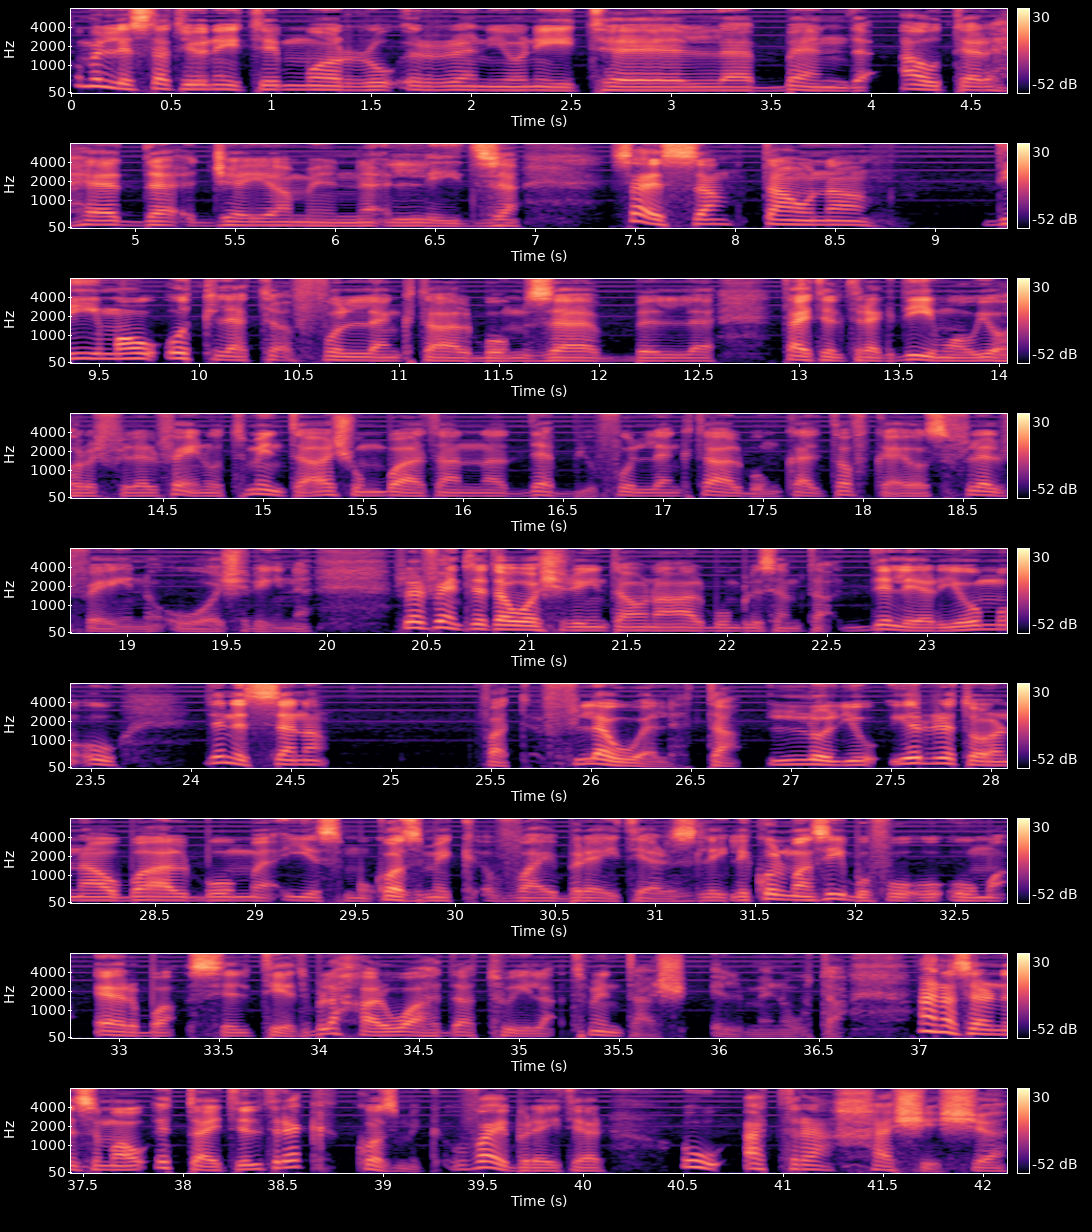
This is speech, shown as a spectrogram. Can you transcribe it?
U mill-Istati Uniti mmorru r-Renju Unit, il-band Outer Head ġejja minn Leeds. Sa issa tawna demo u tliet full-length albums, bil-title track Demo joħroġ fl-2018 u mbagħad għandna d-debju full-length album Cult of Chaos fl-2020. Fl-2023 tawna album bl-isem ta' Delirium u din is-sena Fatt, fl-ewwel ta' Lulju jirritornaw b'album jismu Cosmic Vibratorsli li kulma nsibu fuqu huma erba' siltiet, bl-aħħar waħda twila tmintax il-minuta. Aħna ser nisimgħu t-title track, Cosmic Vibrator u Qatra Ħaxix.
